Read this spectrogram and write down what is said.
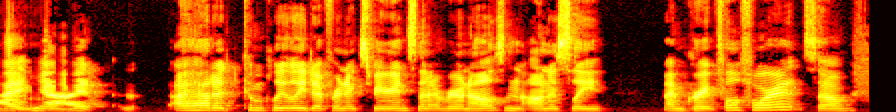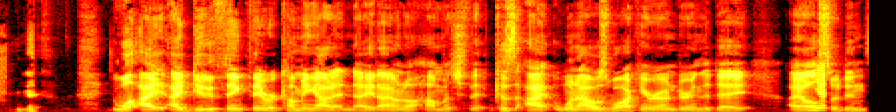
I ah. yeah, I I had a completely different experience than everyone else and honestly, I'm grateful for it. So Well, I, I do think they were coming out at night. I don't know how much they because I when I was walking around during the day, I also yeah. didn't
